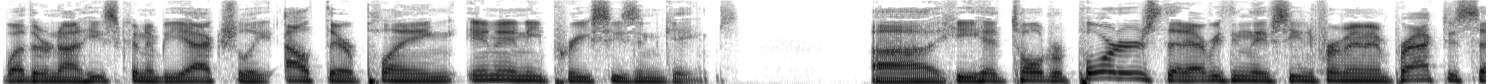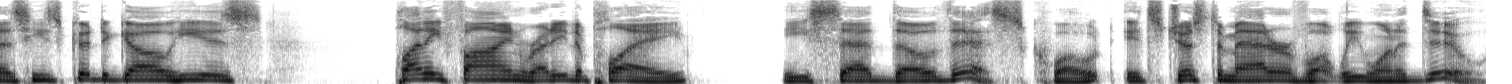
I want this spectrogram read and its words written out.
whether or not he's going to be actually out there playing in any preseason games. Uh, he had told reporters that everything they've seen from him in practice says he's good to go. He is plenty fine, ready to play. He said, though, this quote, it's just a matter of what we want to do.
